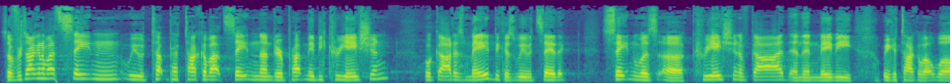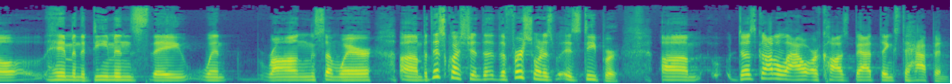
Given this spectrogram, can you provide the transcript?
So, if we're talking about Satan, we would t- talk about Satan under maybe creation what God has made because we would say that Satan was a creation of God, and then maybe we could talk about, well, him and the demons, they went wrong somewhere. Um, but this question, the, the first one is, is deeper. Um, does God allow or cause bad things to happen?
